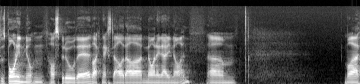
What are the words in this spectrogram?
was born in Milton Hospital there, like next to Ulladulla, 1989. Um, my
